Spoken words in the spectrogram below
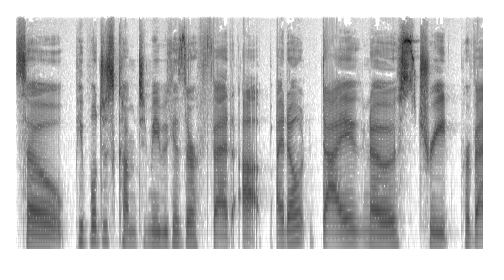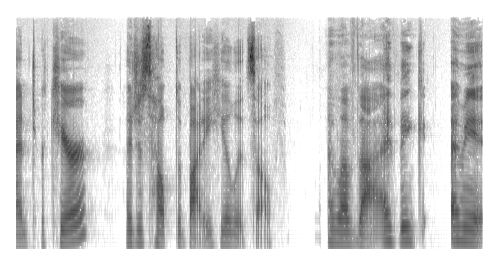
So people just come to me because they're fed up. I don't diagnose treat prevent or cure. I just help the body heal itself. I love that. I think, I mean,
